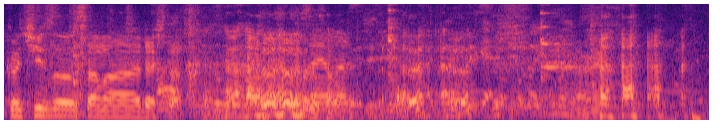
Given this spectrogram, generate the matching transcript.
Gochiso sama deshita. all right.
